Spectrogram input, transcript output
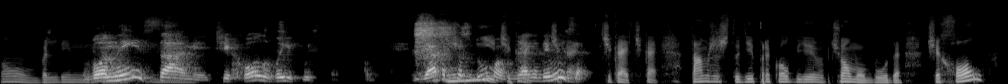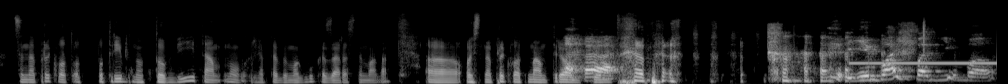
ну блін. Вони самі чехол випустять. Я причому думав, чекай, я не дивився. Чекай, чекай, чекай. Там же ж тоді прикол в чому буде? Чехол, це, наприклад, от потрібно тобі там, ну, хоча в тебе макбука зараз нема, да? Е, ось, наприклад, нам трьом. Єбать під'їбав.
